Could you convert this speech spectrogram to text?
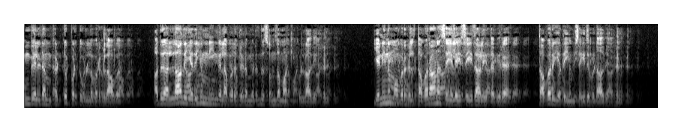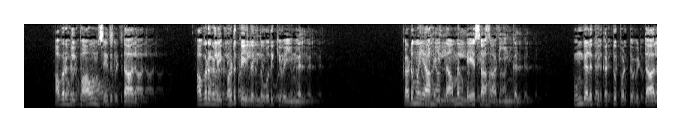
உங்களிடம் கட்டுப்பட்டு உள்ளவர்கள் ஆவர் அது அல்லாத எதையும் நீங்கள் அவர்களிடமிருந்து சொந்தமாக்கிக் கொள்ளாதீர்கள் எனினும் அவர்கள் தவறான செயலை செய்தாலே தவிர தவறு எதையும் செய்து விடாதீர்கள் அவர்கள் பாவம் செய்துவிட்டால் அவர்களை படுக்கையிலிருந்து ஒதுக்கி வையுங்கள். கடுமையாக இல்லாமல் லேசாக அடியுங்கள். உங்களுக்கு கட்டுப்பட்டு விட்டால்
